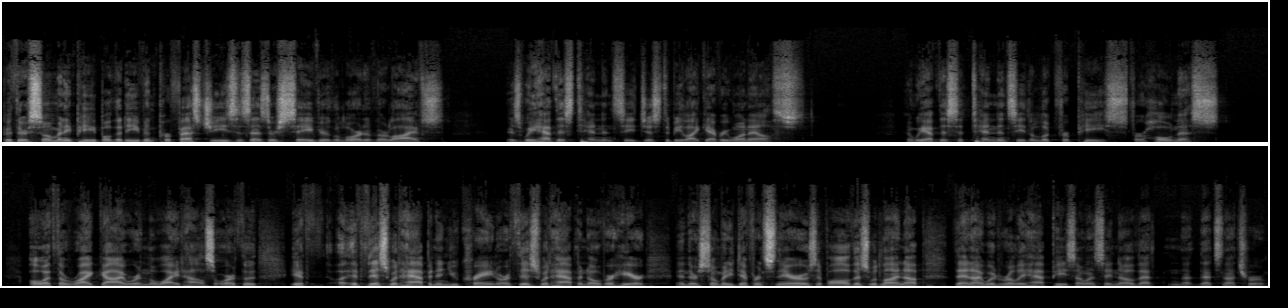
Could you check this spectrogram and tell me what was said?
But there's so many people that even profess Jesus as their Savior, the Lord of their lives is we have this tendency just to be like everyone else. And we have this tendency to look for peace, for wholeness. Oh, if the right guy were in the White House, or if, the, if, uh, if this would happen in Ukraine, or if this would happen over here, and there's so many different scenarios, if all this would line up, then I would really have peace. I want to say, no, that, that's not true.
